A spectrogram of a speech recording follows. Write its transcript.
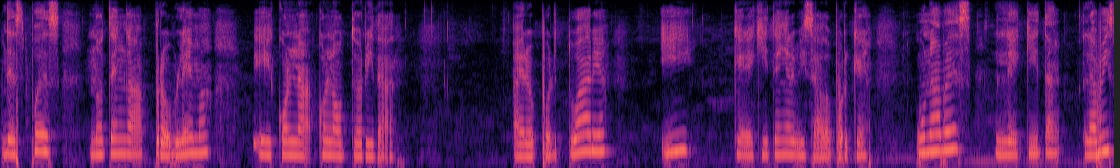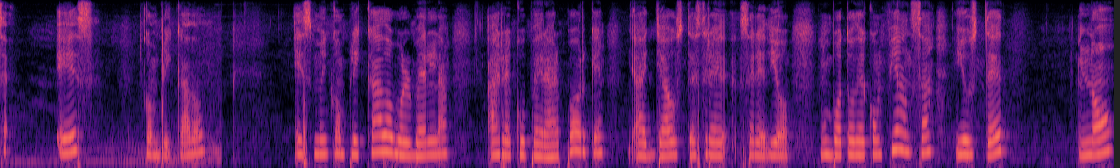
después no tenga problema eh, con, la, con la autoridad aeroportuaria y que le quiten el visado porque una vez le quitan la visa es complicado es muy complicado volverla a recuperar porque ya usted se, le dio un voto de confianza y usted no,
